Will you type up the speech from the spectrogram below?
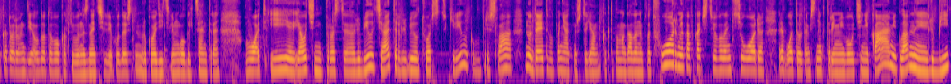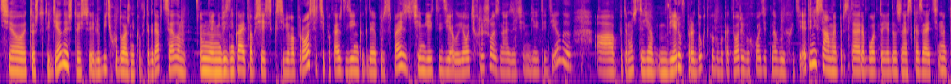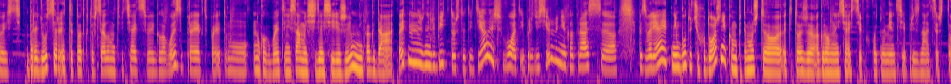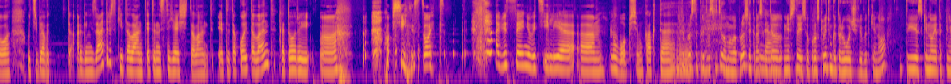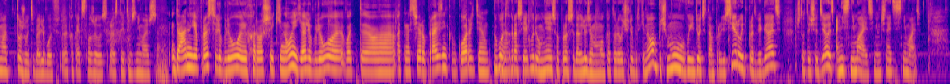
который он делал до того, как его назначили художественным руководителем Гоголь-центра. Вот. И я очень просто любила театр, любила творчество Кирилла, как бы пришла. Ну, до этого понятно, что я как-то помогала на платформе, как в качестве волонтера, работала там с некоторыми его учениками. Главное — любить э, то, что ты делаешь, то есть любить художников. И тогда в целом у меня не возникает вообще к себе вопроса, типа каждый день, когда я просыпаюсь, зачем я это делаю. Я очень хорошо знаю, зачем я это делаю, а, потому что я верю в продукт, как бы, который выходит на выходе. Это не самая простая работа, я должна сказать. Ну, то есть продюсер — это тот, кто в целом отвечает своей головой за проект, поэтому, ну, как бы это не самый сидящий режим никогда. Поэтому нужно любить то, что ты делаешь, вот, и продюсирование как раз э, позволяет, не будучи художником, потому что это тоже огромное счастье в какой-то момент себе признаться, что у тебя вот организаторский талант — это настоящий талант. Это такой талант, который э, вообще не стоит обесценивать или, э, ну, в общем, как-то... Ну, ты просто предвосхитила мой вопрос. Я как раз да. хотела... У меня всегда есть вопрос к людям, которые очень любят кино. Ты с кино, я так понимаю, тоже у тебя любовь э, какая-то сложилась, раз ты этим занимаешься. Да, но я просто люблю и хорошее кино, и я люблю э, вот э, атмосферу праздника в городе. Ну вот, да. как раз я и говорю, у меня есть вопрос всегда к людям, которые очень любят кино. Почему вы идете там продюсировать, продвигать, что-то еще делать, а не снимаете, не начинаете снимать?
